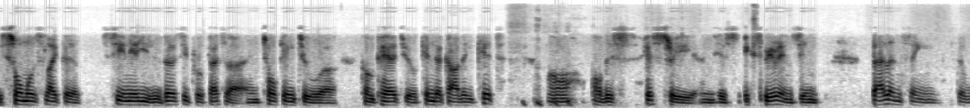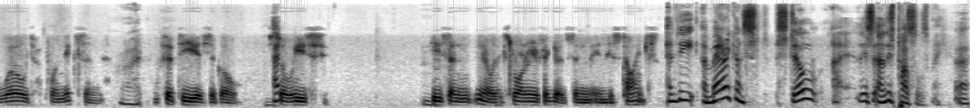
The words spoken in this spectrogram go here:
is almost like a senior university professor and talking to uh, compared to a kindergarten kid uh, of his history and his experience in balancing the world for Nixon right. 50 years ago. And so he's he's an you know extraordinary figures in, in his times. And the Americans still uh, this and this puzzles me. Uh,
